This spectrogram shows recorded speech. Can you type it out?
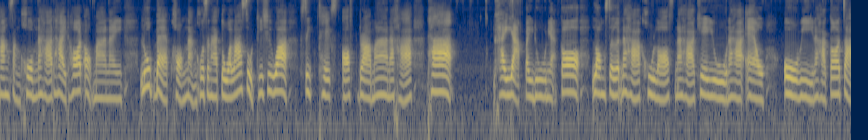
ทางสังคมนะคะ ถ่ายทอดออกมาใน รูปแบบของหนังโฆษณาตัวล่าสุดที่ชื่อว่า Six Takes of Drama นะคะ ถ้าใครอยากไปดูเนี่ย ก็ลองเซิร์ชนะคะ Cool Off นะคะ K U นะคะ L OV นะคะ ก็จะ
